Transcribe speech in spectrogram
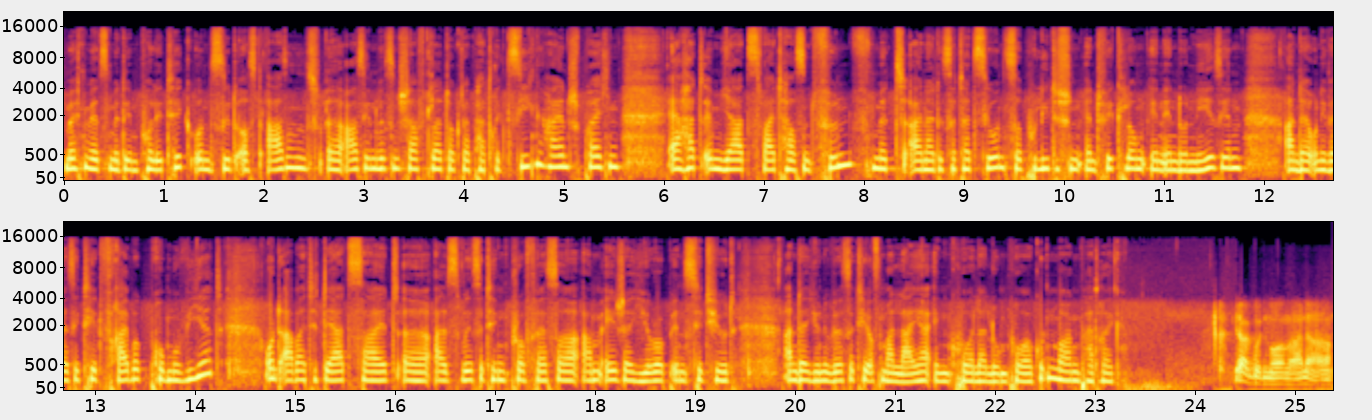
möchten wir jetzt mit dem Politik- und Südostasienwissenschaftler äh, Dr. Patrick Ziegenhain sprechen. Er hat im Jahr 2005 mit einer Dissertation zur politischen Entwicklung in Indonesien an der Universität Freiburg promoviert und arbeitet derzeit äh, als Visiting Professor am Asia Europe Institute an der University of Malaya in Kuala Lumpur. Guten Morgen, Patrick. Ja, guten Morgen, Anna.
